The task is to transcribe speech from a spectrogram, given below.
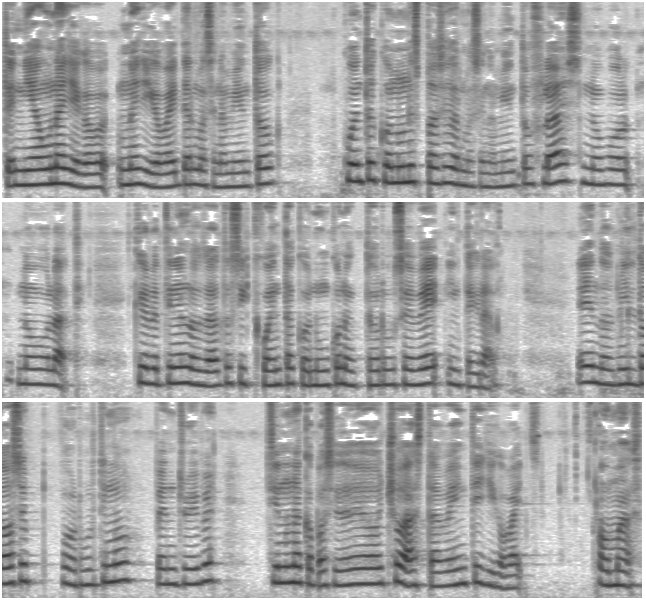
tenía una, una gigabyte de almacenamiento. Cuenta con un espacio de almacenamiento flash no, no volátil que retiene los datos y cuenta con un conector USB integrado. En 2012, por último, PenDriver tiene una capacidad de 8 hasta 20 GB o más.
